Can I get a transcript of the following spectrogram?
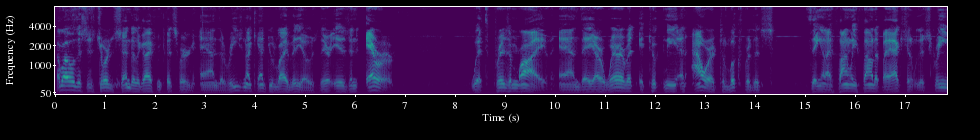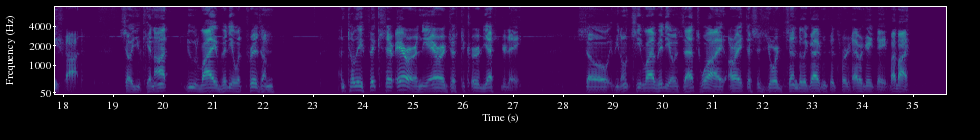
Hello, oh, this is George Senda, the guy from Pittsburgh, and the reason I can't do live videos, there is an error with Prism Live, and they are aware of it. It took me an hour to look for this thing, and I finally found it by accident with a screenshot. So you cannot do live video at Prism until they fix their error, and the error just occurred yesterday. If you don't see live videos, that's why. All right, this is George Senda the guy from Pittsburgh. Have a great day. Bye bye.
